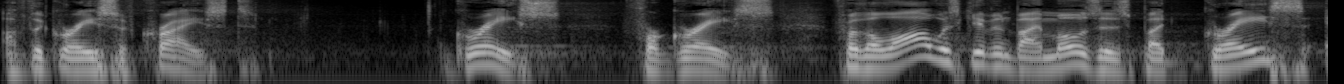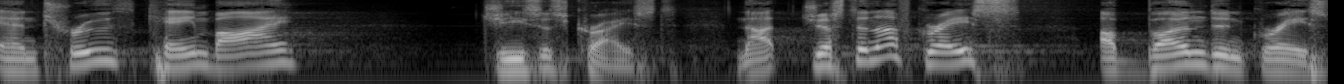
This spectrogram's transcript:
of the grace of Christ. Grace for grace. For the law was given by Moses, but grace and truth came by Jesus Christ. Not just enough grace, abundant grace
